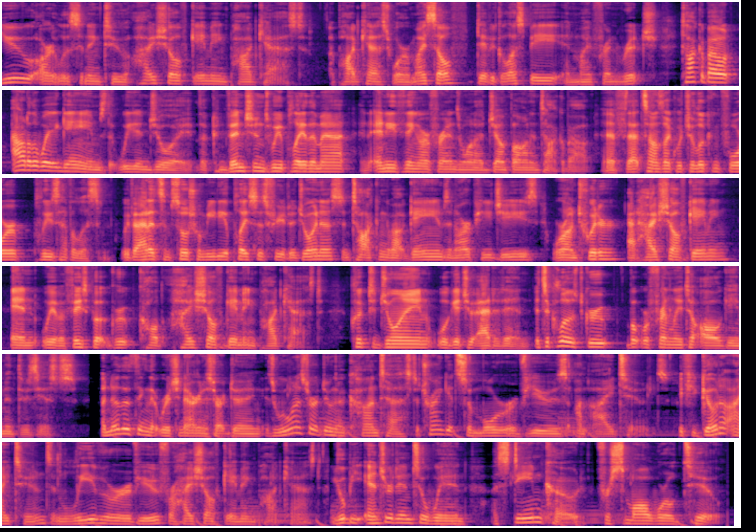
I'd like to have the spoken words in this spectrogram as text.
You are listening to High Shelf Gaming Podcast, a podcast where myself, David Gillespie, and my friend Rich talk about out of the way games that we enjoy, the conventions we play them at, and anything our friends want to jump on and talk about. If that sounds like what you're looking for, please have a listen. We've added some social media places for you to join us in talking about games and RPGs. We're on Twitter at High Shelf Gaming, and we have a Facebook group called High Shelf Gaming Podcast. Click to join, we'll get you added in. It's a closed group, but we're friendly to all game enthusiasts. Another thing that Rich and I are going to start doing is we want to start doing a contest to try and get some more reviews on iTunes. If you go to iTunes and leave a review for High Shelf Gaming Podcast, you'll be entered in to win a Steam code for Small World 2.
